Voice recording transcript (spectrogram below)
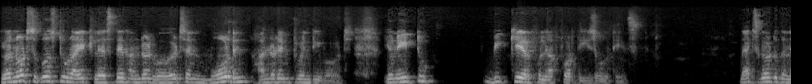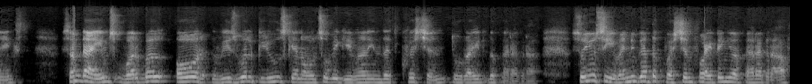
You are not supposed to write less than 100 words and more than 120 words. You need to be careful enough for these all things. Let's go to the next Sometimes verbal or visual clues can also be given in the question to write the paragraph. So you see, when you get the question for writing your paragraph,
